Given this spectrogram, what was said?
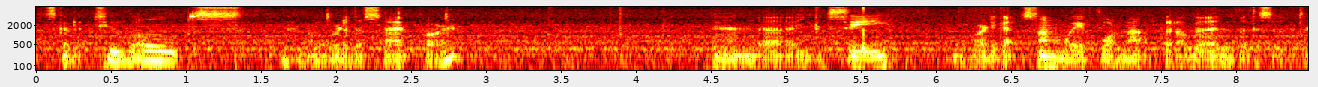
Let's go to 2 volts, over to the side part. And uh, you can see we've already got some waveform output. I'll go ahead and put this up to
